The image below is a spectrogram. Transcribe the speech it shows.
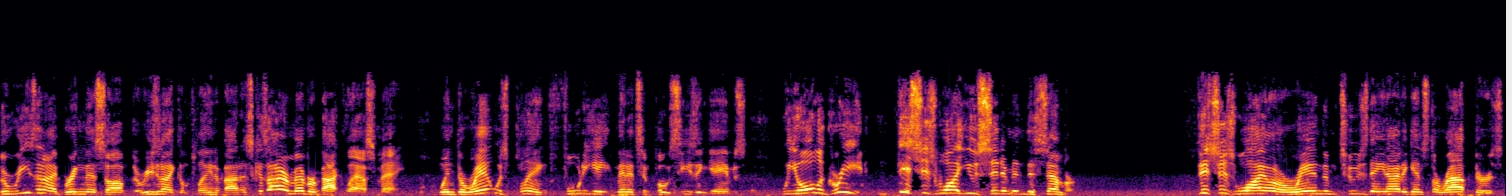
the reason I bring this up, the reason I complain about it is because I remember back last May when Durant was playing 48 minutes in postseason games, we all agreed this is why you sit him in December. This is why on a random Tuesday night against the Raptors,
